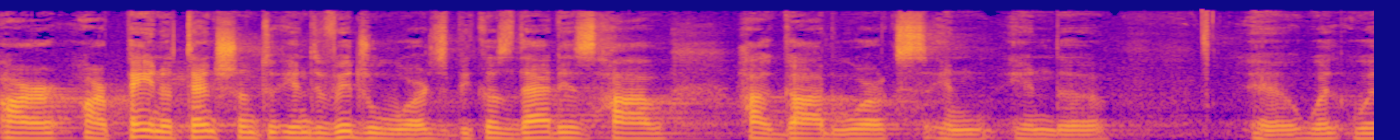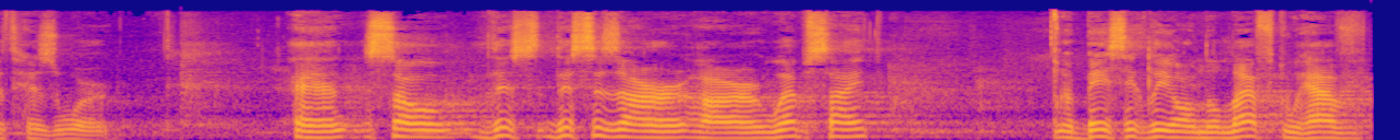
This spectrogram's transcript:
are, are paying attention to individual words because that is how, how God works in, in the, uh, with, with His Word. And so this, this is our, our website. Basically, on the left, we have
